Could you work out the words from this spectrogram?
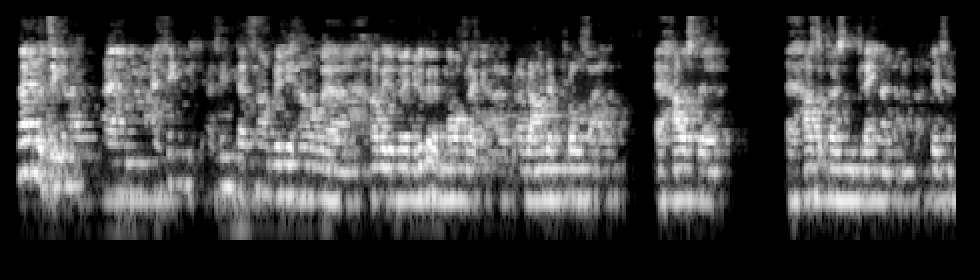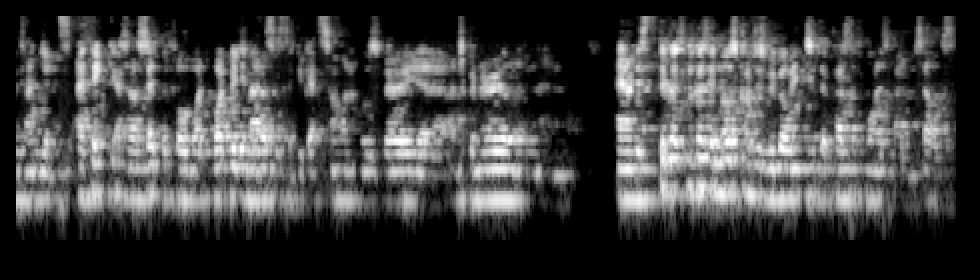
not in particular. Um, I think I think that's not really how uh, how we. We look at it more of like a, a rounded profile. Uh, how's the uh, how's the person playing on, on, on, different tangents? I think, as I said before, what, what really matters is that you get someone who's very uh, entrepreneurial and, and and because because in most countries we go into the person more is by themselves.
